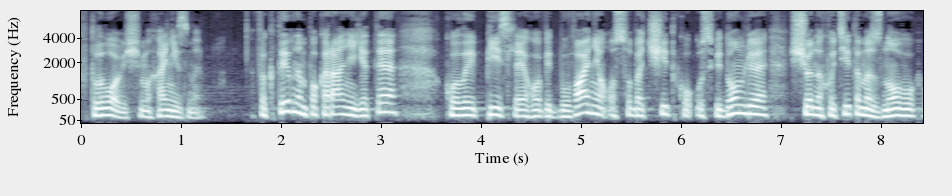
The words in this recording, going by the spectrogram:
впливовіші механізми. Ефективним покарання є те, коли після його відбування особа чітко усвідомлює, що не хотітиме знову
